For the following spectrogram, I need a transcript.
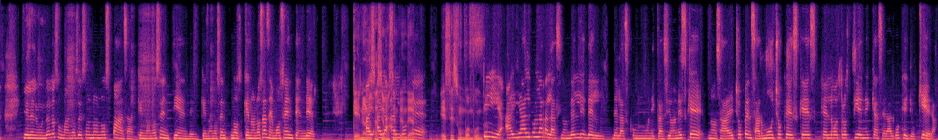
y en el mundo de los humanos eso no nos pasa, que no nos entienden, que no nos, nos- que no nos hacemos entender. Que no Hay- nos hay hacemos algo entender. Ese es un buen punto. Sí, hay algo en la relación del- del- de las comunicaciones que nos ha hecho pensar mucho que es que es que el otro tiene que hacer algo que yo quiera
